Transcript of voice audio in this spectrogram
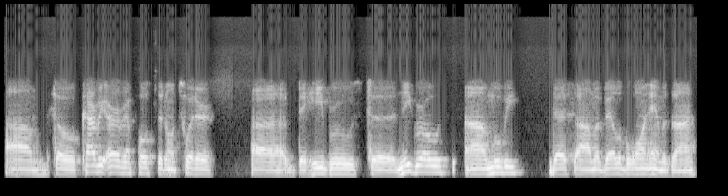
Um so Kyrie Irving posted on Twitter uh the Hebrews to Negroes uh, movie that's um available on Amazon.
